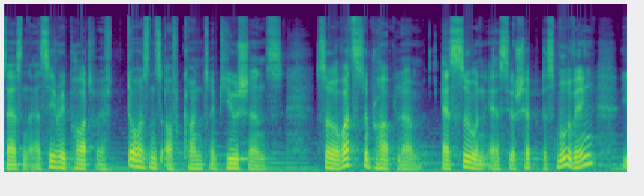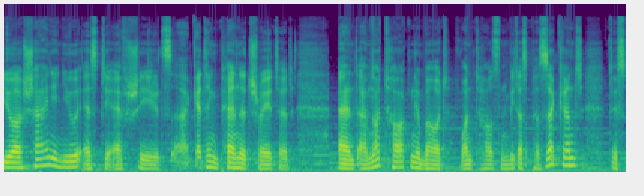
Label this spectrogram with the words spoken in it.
There's an RC report with dozens of contributions. So what's the problem? As soon as your ship is moving, your shiny new SDF shields are getting penetrated. And I'm not talking about 1000 meters per second, this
